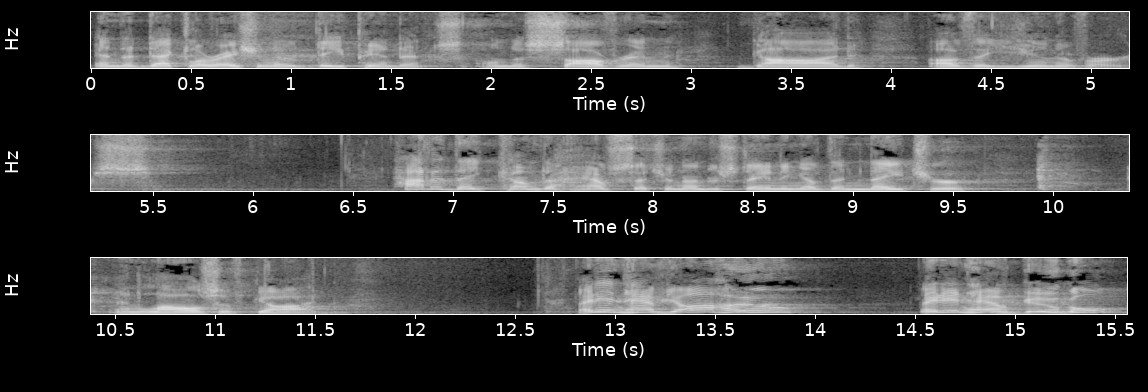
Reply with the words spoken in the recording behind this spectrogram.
and the Declaration of Dependence on the sovereign God of the universe. How did they come to have such an understanding of the nature and laws of God? They didn't have Yahoo. They didn't have Google.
